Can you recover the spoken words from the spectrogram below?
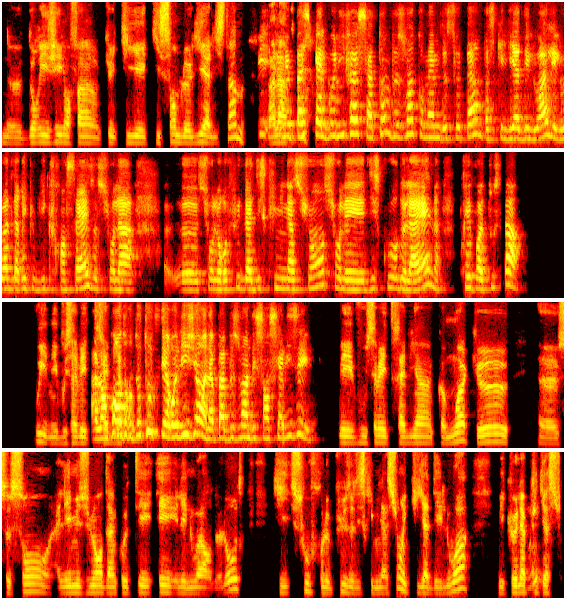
d'origine, enfin, qui, qui semble lié à l'islam. Mais Pascal Boniface, a-t-on besoin quand même de ce terme Parce qu'il y a des lois, les lois de la République française sur, la, euh, sur le refus de la discrimination, sur les discours de la haine, prévoient tout ça. Oui, mais vous savez. À l'encontre de toutes les religions, on n'a pas besoin d'essentialiser. Mais vous savez très bien, comme moi, que ce sont les musulmans d'un côté et les noirs de l'autre qui souffrent le plus de discrimination et qu'il y a des lois, mais que l'application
